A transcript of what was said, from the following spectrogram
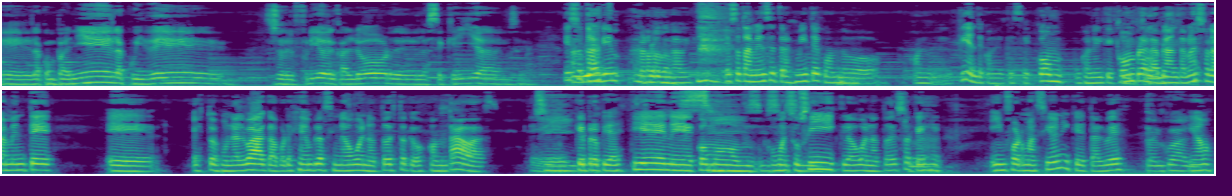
eh, la acompañé, la cuidé, del frío, del calor, de la sequía, no sé. Eso Habla- también, Ah, perdón, perdón. Gaby, eso también se transmite cuando con el cliente, con el que se com- con el que compra la planta. No es solamente eh, esto es una albahaca, por ejemplo, sino bueno todo esto que vos contabas, eh, Sí. qué propiedades tiene, cómo, Sí, cómo es su ciclo, bueno todo eso que es información y que tal vez Tal cual. digamos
